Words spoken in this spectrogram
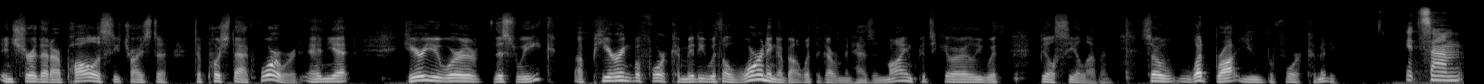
ensure that our policy tries to to push that forward and yet here you were this week appearing before committee with a warning about what the government has in mind particularly with bill c11 so what brought you before committee? It's um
